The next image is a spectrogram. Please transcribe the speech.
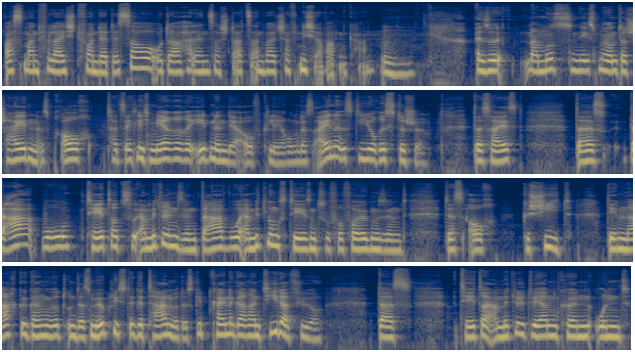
was man vielleicht von der Dessau oder Hallenser Staatsanwaltschaft nicht erwarten kann? Mhm. Also man muss zunächst mal unterscheiden. Es braucht tatsächlich mehrere Ebenen der Aufklärung. Das eine ist die juristische. Das heißt, dass da, wo Täter zu ermitteln sind, da, wo Ermittlungsthesen zu verfolgen sind, das auch geschieht, dem nachgegangen wird und das Möglichste getan wird. Es gibt keine Garantie dafür, dass Täter ermittelt werden können und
